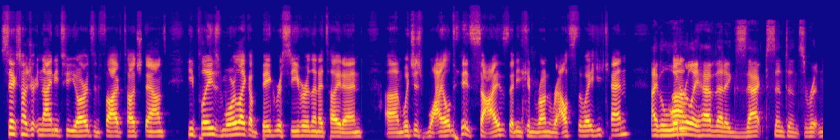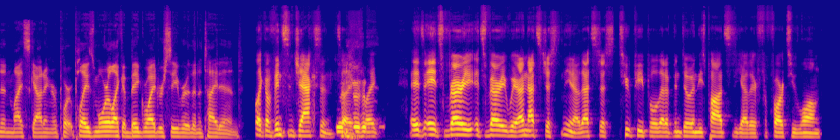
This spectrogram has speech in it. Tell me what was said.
692 yards, and five touchdowns. He plays more like a big receiver than a tight end, um, which is wild his size that he can run routes the way he can. I uh literally have that exact sentence written in my scouting report. Plays more like a big wide receiver than a tight end. Like a Vincent Jackson type. like it's it's very it's very weird, and that's just you know that's just two people that have been doing these pods together for far too long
